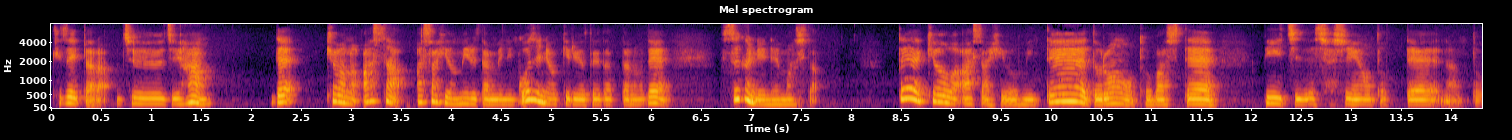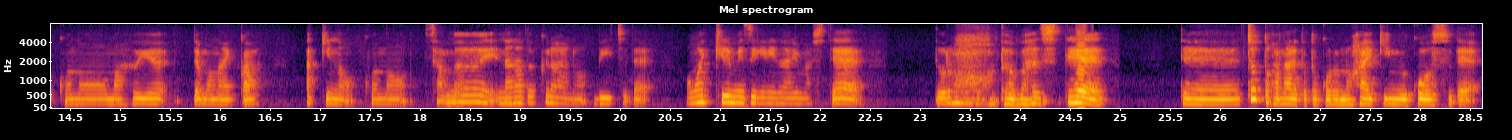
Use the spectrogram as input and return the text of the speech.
気づいたら10時半で今日の朝朝日を見るために5時に起きる予定だったのですぐに寝ましたで今日は朝日を見てドローンを飛ばしてビーチで写真を撮ってなんとこの真冬でもないか秋のこの寒い7度くらいのビーチで思いっきり水着になりましてドローンを飛ばしてでちょっと離れたところのハイキングコースで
